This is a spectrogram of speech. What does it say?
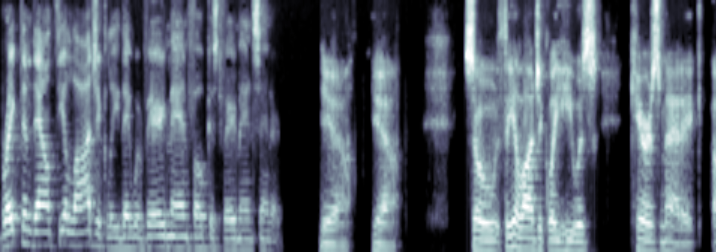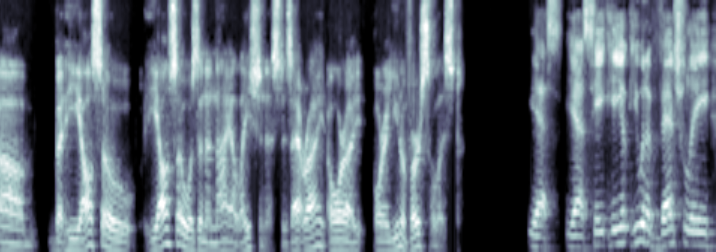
break them down theologically, they were very man focused, very man centered. Yeah, yeah. So theologically, he was charismatic, um, but he also he also was an annihilationist. Is that right, or a or a universalist? Yes, yes. He he he would eventually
